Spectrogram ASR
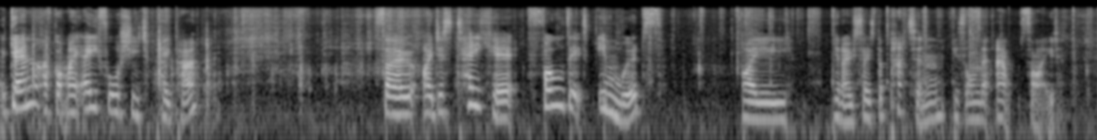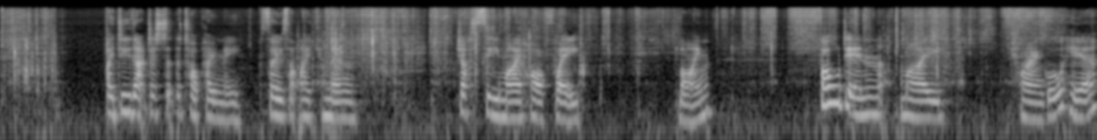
again, I've got my A4 sheet of paper. So I just take it, fold it inwards, i.e., you know, so the pattern is on the outside. I do that just at the top only, so that I can then just see my halfway line. Fold in my triangle here.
